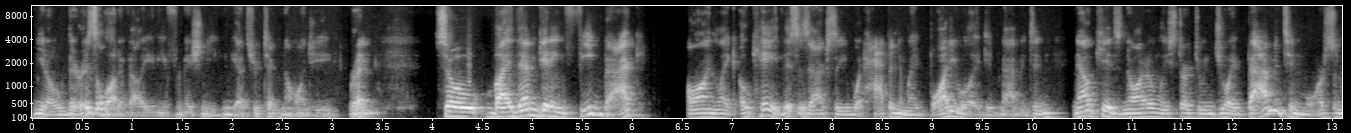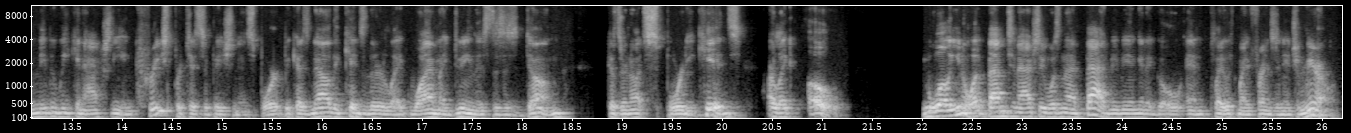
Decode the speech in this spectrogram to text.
you know there is a lot of value in the information you can get through technology, right? So by them getting feedback on like, okay, this is actually what happened to my body while I did badminton. Now kids not only start to enjoy badminton more, so maybe we can actually increase participation in sport because now the kids that are like, why am I doing this? This is dumb because they're not sporty kids are like, oh, well, you know what? Badminton actually wasn't that bad. Maybe I'm going to go and play with my friends in intramural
